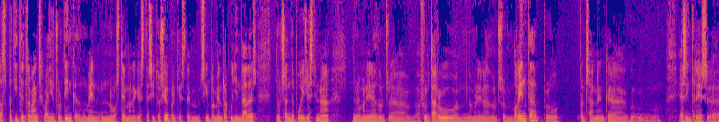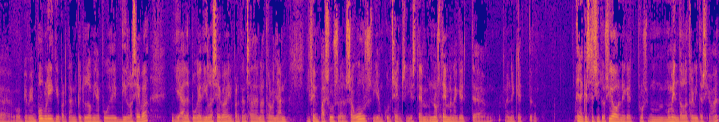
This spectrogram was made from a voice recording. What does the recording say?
els petits entrebancs que vagin sortint, que de moment no estem en aquesta situació perquè estem simplement recollint dades, doncs s'han de poder gestionar d'una manera, doncs, eh, afrontar-lo d'una manera doncs, valenta, però pensant en que mm, és interès, eh, òbviament, públic i, per tant, que tothom hi ha poder dir la seva i ha de poder dir la seva i, per tant, s'ha d'anar treballant i fent passos eh, segurs i amb consens. I estem, no estem en aquest, eh, en aquest en aquesta situació, en aquest moment de la tramitació. Eh?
